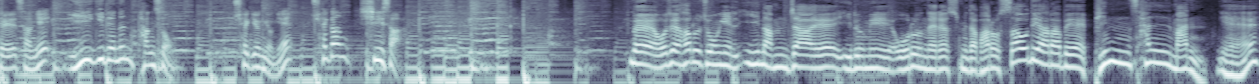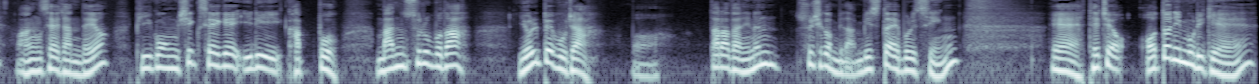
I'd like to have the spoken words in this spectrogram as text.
세상에 이익이 되는 방송 최경영의 최강 시사 네, 어제 하루 종일 이 남자의 이름이 오르내렸습니다. 바로 사우디아라비아의 빈 살만, 예, 왕세자인데요. 비공식 세계 1위 갑부, 만수르보다 10배 부자, 뭐, 따라다니는 수식어입니다. 미스터 에브리싱. 예, 대체 어떤 인물이기에,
